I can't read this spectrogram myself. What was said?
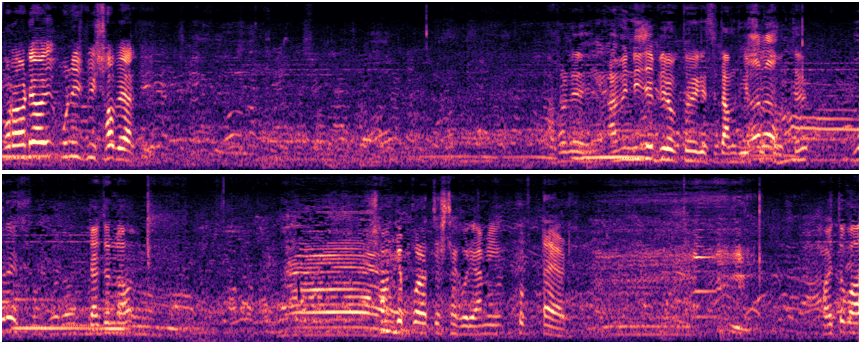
মোটামুটি ওই উনিশ বিশ হবে আর কি। আসলে আমি নিজে বিরক্ত হয়ে গেছি দাম দিয়ে করতে। করতে যার জন্য সংক্ষেপ করার চেষ্টা করি আমি খুব টায়ার্ড হয়তোবা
